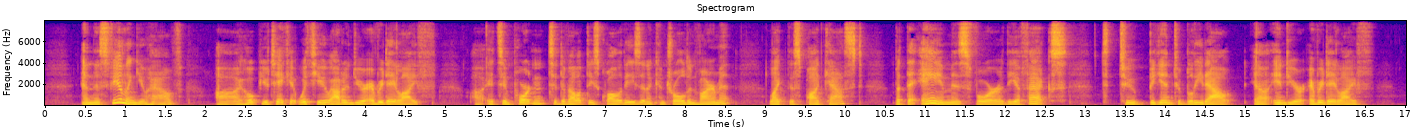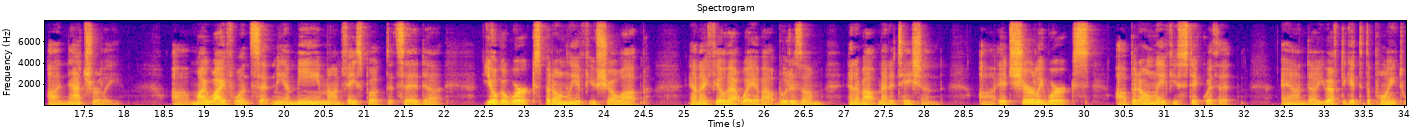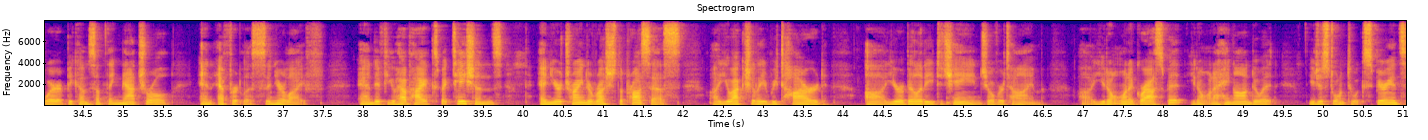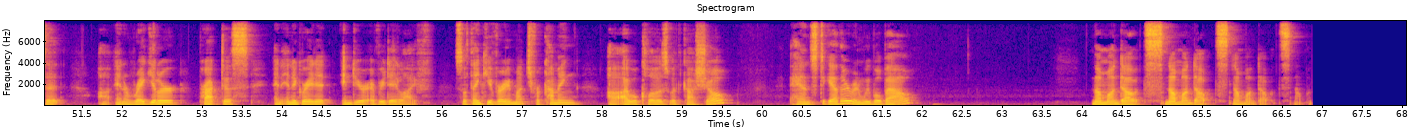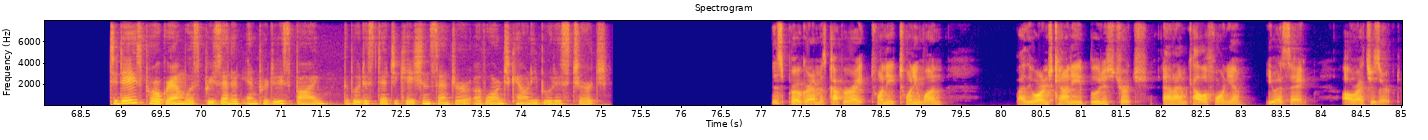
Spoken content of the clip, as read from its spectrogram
And this feeling you have, uh, I hope you take it with you out into your everyday life. Uh, it's important to develop these qualities in a controlled environment like this podcast, but the aim is for the effects t- to begin to bleed out uh, into your everyday life uh, naturally. Uh, my wife once sent me a meme on Facebook that said, Yoga works, but only if you show up. And I feel that way about Buddhism and about meditation. Uh, it surely works, uh, but only if you stick with it. And uh, you have to get to the point where it becomes something natural and effortless in your life. And if you have high expectations and you're trying to rush the process, uh, you actually retard uh, your ability to change over time. Uh, you don't want to grasp it, you don't want to hang on to it, you just want to experience it uh, in a regular practice and integrate it into your everyday life. So, thank you very much for coming. Uh, I will close with Gassho. Hands together and we will bow. Namandauts, namandauts, namandauts, namandauts. Today's program was presented and produced by the Buddhist Education Center of Orange County Buddhist Church. This program is copyright 2021 by the Orange County Buddhist Church, Anaheim, California, USA. All rights reserved.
